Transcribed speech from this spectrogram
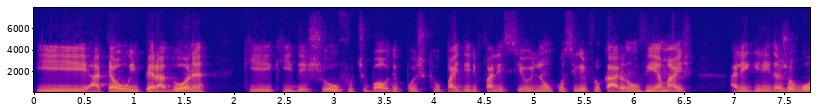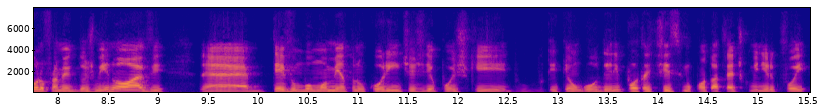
e até o imperador, né? Que, que deixou o futebol depois que o pai dele faleceu, ele não conseguiu, ele falou, cara, eu não via mais alegria, ainda jogou no Flamengo em 2009, né? Teve um bom momento no Corinthians depois que tentei um gol dele importantíssimo contra o Atlético Mineiro que foi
